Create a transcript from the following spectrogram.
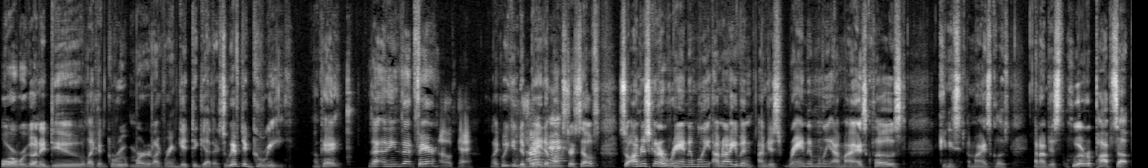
or we're going to do like a group murder. Like we're going to get together. So we have to agree. Okay, is that I mean is that fair? Okay. Like we can debate Okay. amongst ourselves. So I'm just going to randomly. I'm not even. I'm just randomly. I'm my eyes closed. Can you? s- My eyes closed, and I'm just whoever pops up.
